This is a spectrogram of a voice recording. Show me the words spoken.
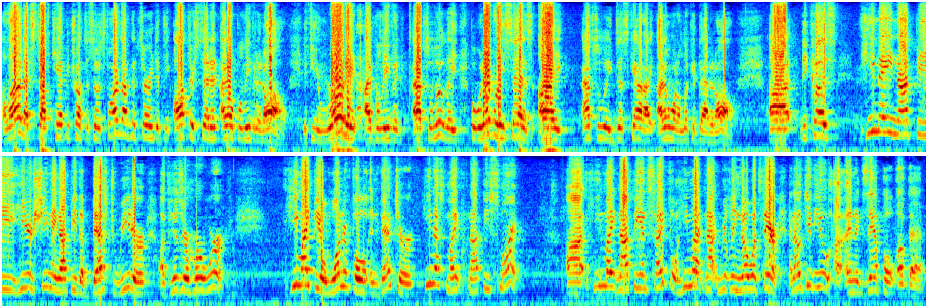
a lot of that stuff can't be trusted. So as far as I'm concerned, if the author said it, I don't believe it at all. If he wrote it, I believe it absolutely. But whatever he says, I absolutely discount. I, I don't want to look at that at all. Uh, because he may not be, he or she may not be the best reader of his or her work. He might be a wonderful inventor. He just might not be smart uh, he might not be insightful. He might not really know what's there. And I'll give you uh, an example of that.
